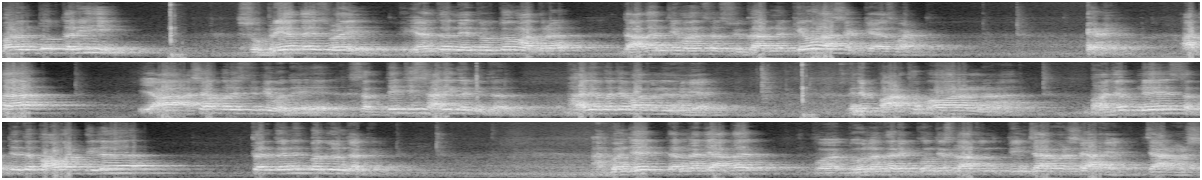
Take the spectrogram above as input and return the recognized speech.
परंतु तरीही सुप्रियाताई सुळे यांचं नेतृत्व मात्र दादांची माणसं स्वीकारणं केवळ अशक्य असं वाटतं. आता या अशा परिस्थितीमध्ये सत्तेची सारी गणित भाजपच्या बाजूने झाली आहे. म्हणजे पार्थ पवारांना भाजपने सत्तेचं पावर दिलं तर गणित बदलून जाते म्हणजे त्यांना जे आता दोन हजार एकोणतीस ला अजून तीन चार वर्ष आहेत चार वर्ष.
